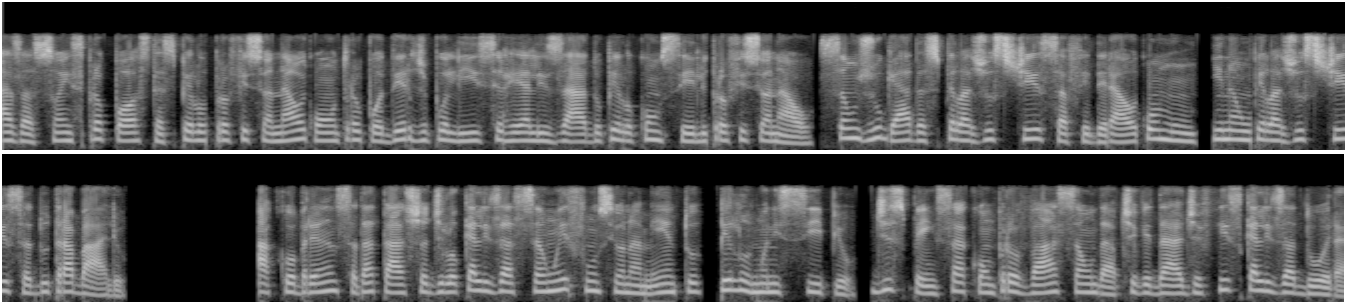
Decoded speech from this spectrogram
As ações propostas pelo profissional contra o poder de polícia realizado pelo Conselho Profissional são julgadas pela Justiça Federal Comum, e não pela Justiça do Trabalho. A cobrança da taxa de localização e funcionamento, pelo município, dispensa a comprovação da atividade fiscalizadora,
